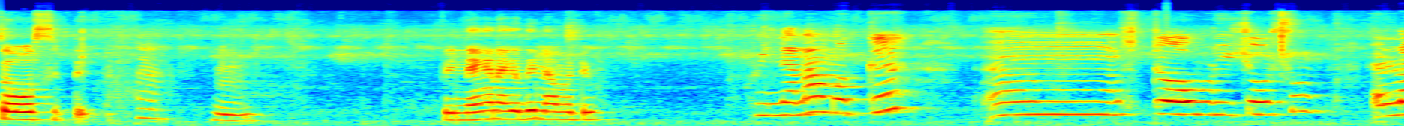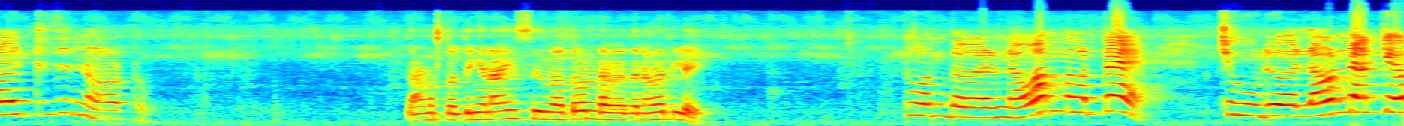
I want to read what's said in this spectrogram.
സോസ് ഇട്ട്. പിന്നെ എങ്ങനെയൊക്കെ തിന്നാൻ പറ്റും? പിന്നെ നമുക്ക് സ്ട്രോബെറി സോസും എല്ലാം ഇട്ട് തിന്നാം കേട്ടോ തണുപ്പത്ത് ഇങ്ങനെ ഐസ് തിന്നാ തൊണ്ടവേദന വരില്ലേ? തൊണ്ടവേദന വന്നോട്ടെ. ചൂടുവെള്ളം ഉണ്ടാക്കിയാ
